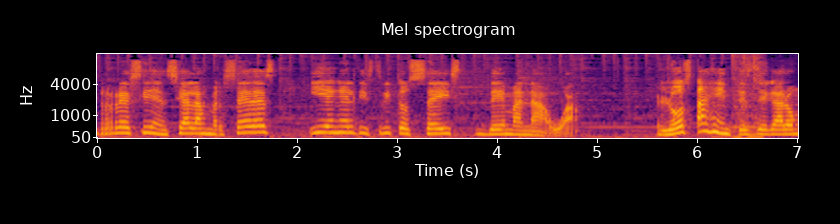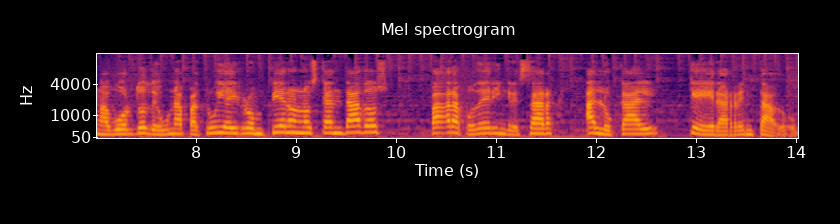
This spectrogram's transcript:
residencial Las Mercedes y en el distrito 6 de Managua. Los agentes llegaron a bordo de una patrulla y rompieron los candados para poder ingresar al local que era rentado.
